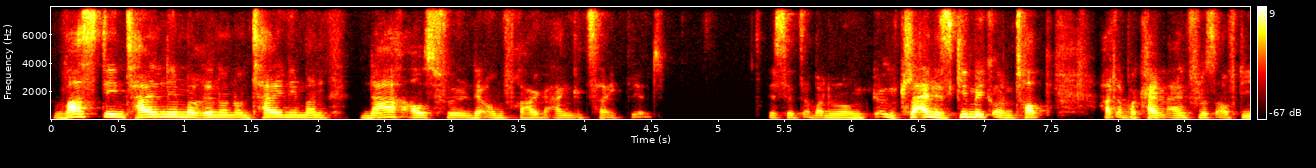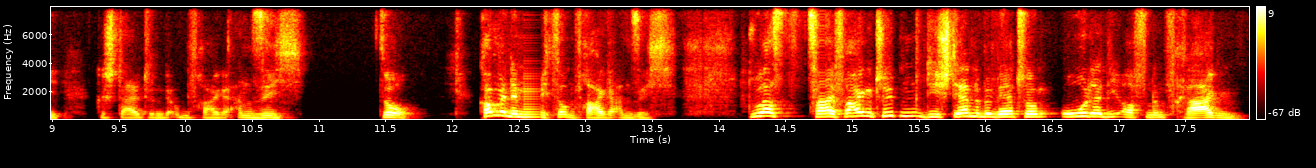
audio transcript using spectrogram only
was den Teilnehmerinnen und Teilnehmern nach Ausfüllen der Umfrage angezeigt wird. Ist jetzt aber nur ein, ein kleines Gimmick on top, hat aber keinen Einfluss auf die Gestaltung der Umfrage an sich. So, kommen wir nämlich zur Umfrage an sich. Du hast zwei Fragetypen, die Sternebewertung oder die offenen Fragen.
